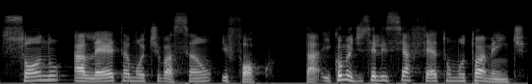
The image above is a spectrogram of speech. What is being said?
sono, alerta, motivação e foco. Tá? E como eu disse, eles se afetam mutuamente.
